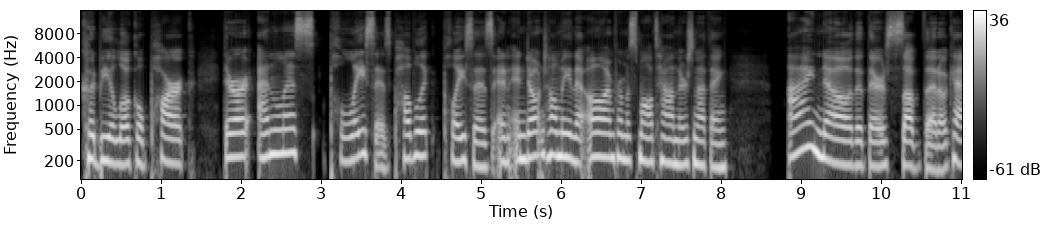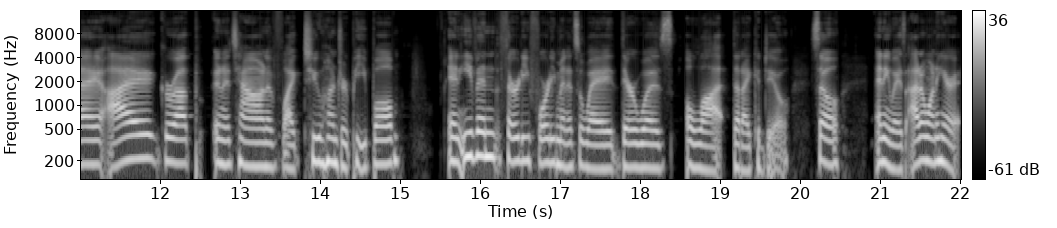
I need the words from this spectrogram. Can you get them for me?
could be a local park there are endless places, public places. And, and don't tell me that, oh, I'm from a small town, there's nothing. I know that there's something, okay? I grew up in a town of like 200 people, and even 30, 40 minutes away, there was a lot that I could do. So, anyways, I don't want to hear it.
